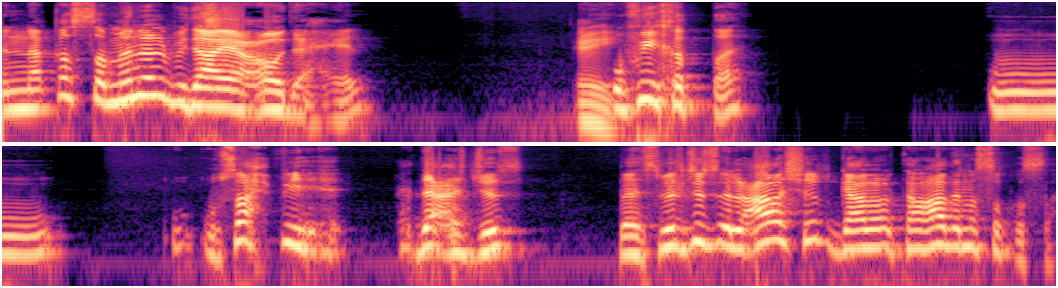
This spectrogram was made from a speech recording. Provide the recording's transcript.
إن قصة من البداية عودة حيل. إي. وفي خطة. و... وصح في 11 جزء بس بالجزء العاشر قالوا ترى هذه نص القصة.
